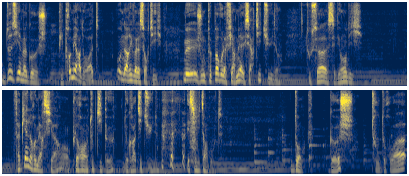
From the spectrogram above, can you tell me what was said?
deuxième à gauche, puis première à droite, on arrive à la sortie. Mais je ne peux pas vous l'affirmer avec certitude. Tout ça, c'est des on-dit. Fabien le remercia en pleurant un tout petit peu, de gratitude, et se mit en route. Donc, gauche, tout droit,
